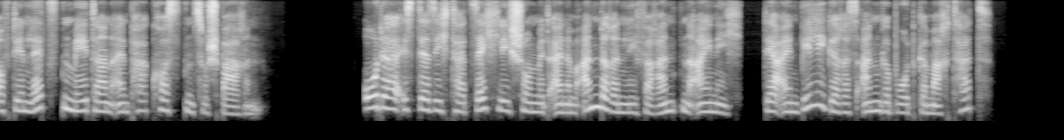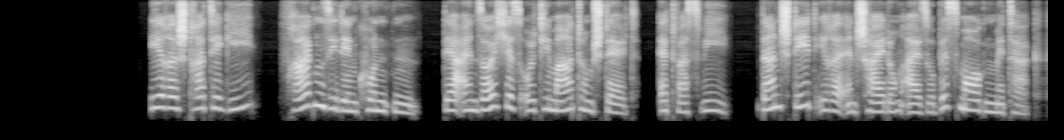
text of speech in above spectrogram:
auf den letzten Metern ein paar Kosten zu sparen? Oder ist er sich tatsächlich schon mit einem anderen Lieferanten einig, der ein billigeres Angebot gemacht hat? Ihre Strategie? Fragen Sie den Kunden, der ein solches Ultimatum stellt, etwas wie, dann steht Ihre Entscheidung also bis morgen Mittag.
